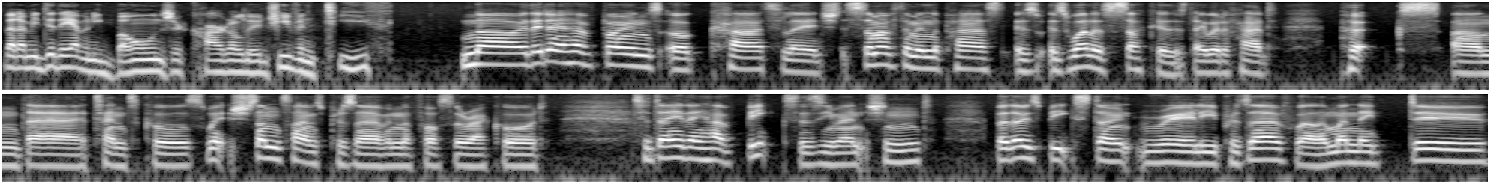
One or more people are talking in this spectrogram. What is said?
but I mean, do they have any bones or cartilage, even teeth? No, they don't have bones or cartilage. Some of them in the past, as, as well as suckers, they would have had hooks on their tentacles, which sometimes preserve in the fossil record. Today they have beaks, as you mentioned, but those beaks don't really preserve well, and when they do,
